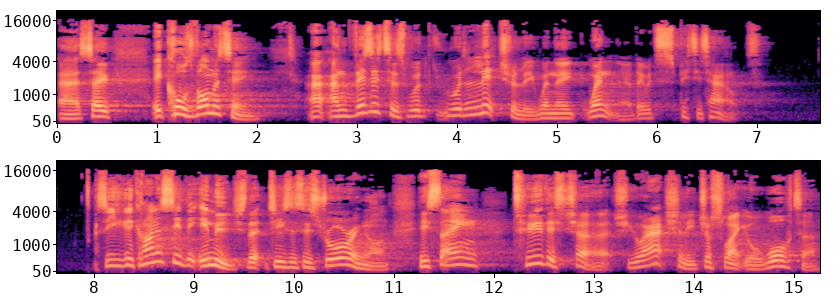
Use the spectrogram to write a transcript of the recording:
Uh, so it caused vomiting. Uh, and visitors would, would literally, when they went there, they would spit it out. So you can kind of see the image that Jesus is drawing on. He's saying to this church, you're actually just like your water.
